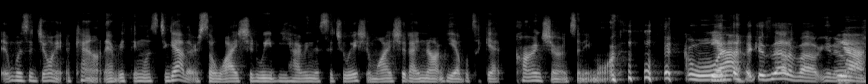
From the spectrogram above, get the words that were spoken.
it was a joint account everything was together so why should we be having this situation why should i not be able to get car insurance anymore like, what yeah. the heck is that about you know yeah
